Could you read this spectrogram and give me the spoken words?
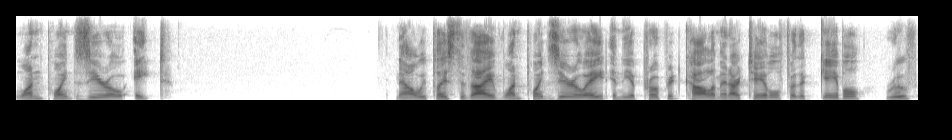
1.08. Now we place the value 1.08 in the appropriate column in our table for the gable, roof,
